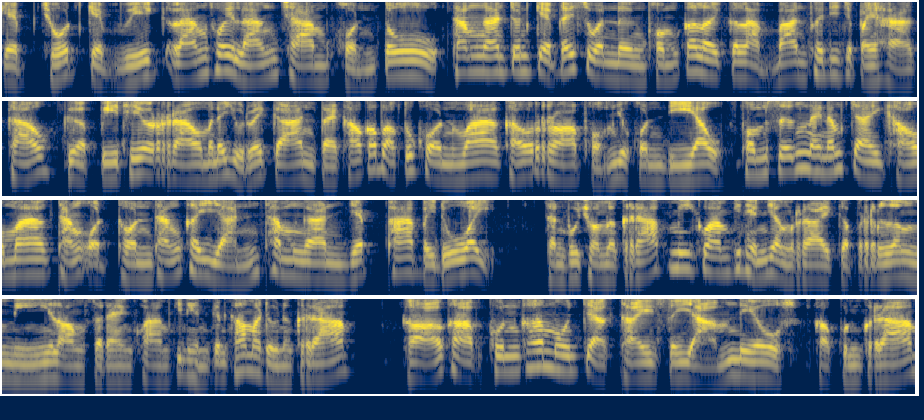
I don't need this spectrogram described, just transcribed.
เก็บชุด เก็บวิกล้างถ้วยล้างชามขนตู้ทำงานจนเก็บได้ส่วนหนึ่ง ผมก็เลยกลับบ้านเพื่อที่จะไปหาเขา เกือบปีที่เราไม่ได้อยู่ด้วยกัน แต่เขาก็บอกทุกคนว่าเขารอผมอยู่คนเดียว ผมซึ้งในน้ำใจเขามากทั้งอดทนทั้งขยันทำงานเย็บผ้าไปด้วยท่านผู้ชมนะครับ มีความคิดเห็นอย่างไรกับเรื่องนี้ลองแสดงความคิดเห็นกันเข้ามาดูนะครับ ขอขอบคุณข้อมูลจากไทยสยามนิวส์ขอบคุณครับ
